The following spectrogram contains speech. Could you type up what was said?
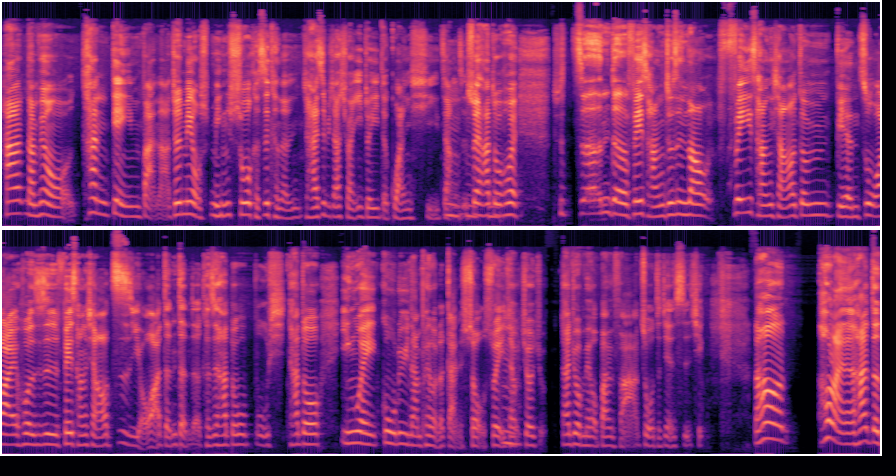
她男朋友看电影版啊，就是没有明说，可是可能还是比较喜欢一对一的关系这样子，所以她都会就真的非常就是你知道非常想要跟别人做爱，或者是非常想要自由啊等等的，可是她都不，她都因为顾虑男朋友的感受，所以她就就她就没有办法做这件事情。然后后来呢，她的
